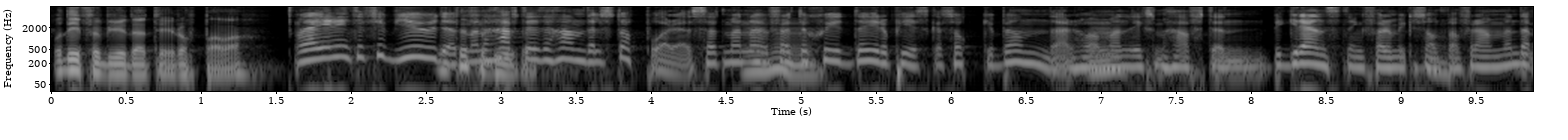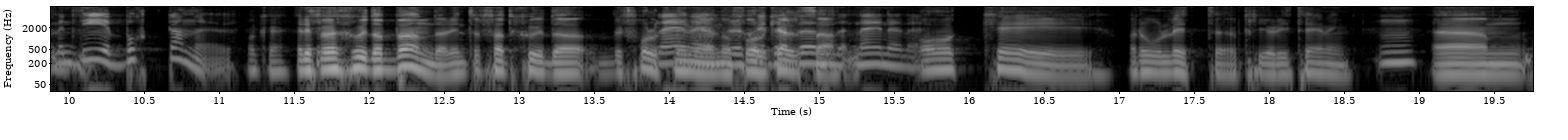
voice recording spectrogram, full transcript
Och det är förbjudet i Europa va? Nej, det är inte förbjudet. Inte man har haft ett handelsstopp på det. Så att man, har- För att Mhm. skydda europeiska sockerbönder har Mm. man liksom haft en begränsning för hur mycket sånt man får använda. Men det är borta nu. Okay. Är det för att skydda bönder, inte för att skydda befolkningen nej, och att skydda folkhälsa? Nej, nej, nej. Okej, vad roligt eh, prioritering. Mm. Ehm,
